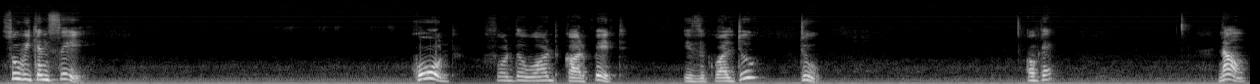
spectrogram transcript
So we can say code for the word carpet is equal to 2 okay. Now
